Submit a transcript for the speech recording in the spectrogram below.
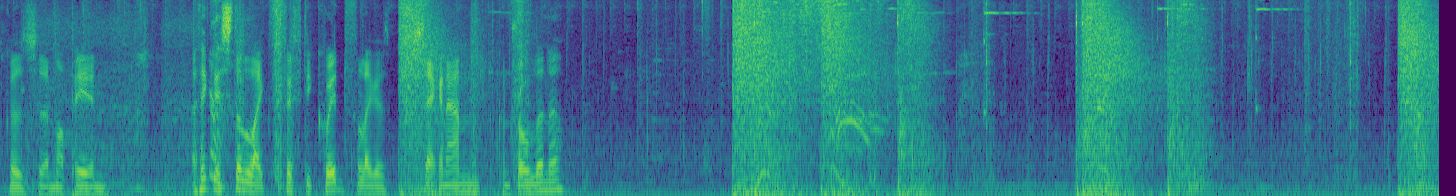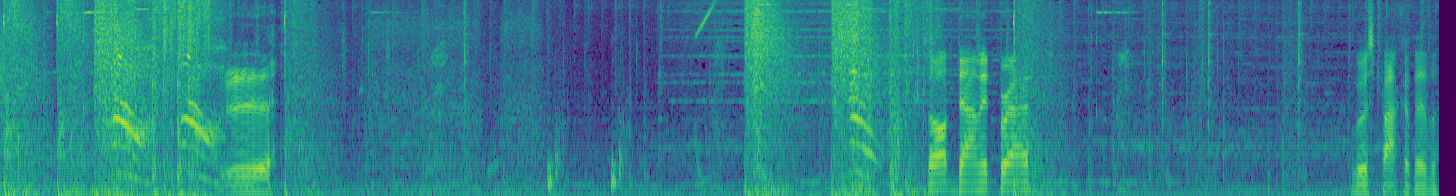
because I'm not paying. I think they're still like 50 quid for like a second-hand controller now. God damn it, Brad. Worst backup ever.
